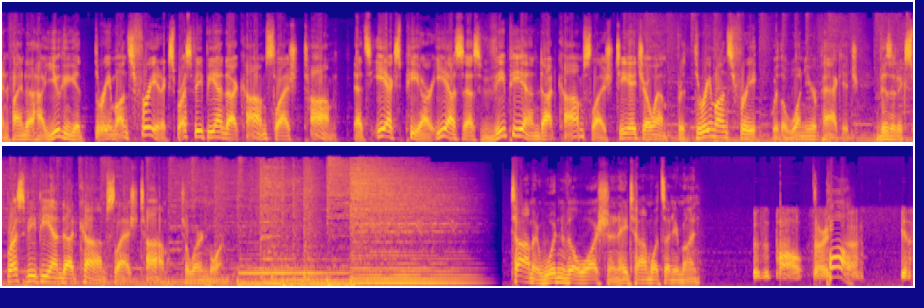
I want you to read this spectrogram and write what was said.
and find out how you can get three months free at expressvpn.com/thom. That's expressvpn.com slash T-H-O-M for three months free with a one-year package. Visit expressvpn.com slash Thom to learn more. Tom in Woodinville, Washington. Hey, Tom, what's on your mind? This is Paul. Sorry. Paul. Uh, yes.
